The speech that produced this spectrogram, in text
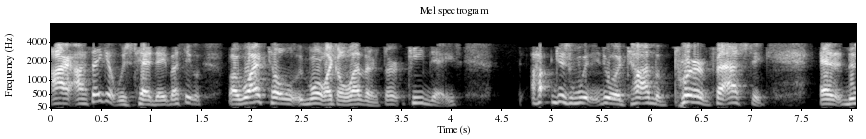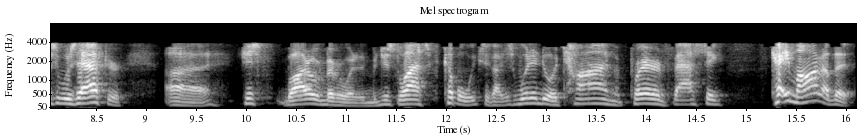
I, I think it was 10 days, but I think my wife told was more like 11 or 13 days. I just went into a time of prayer and fasting. And this was after, uh, just, well, I don't remember what it but just last couple of weeks ago, I just went into a time of prayer and fasting, came out of it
